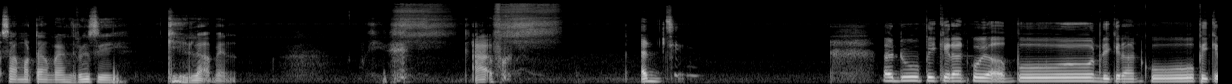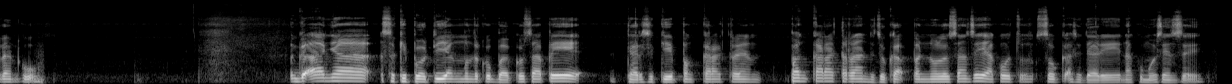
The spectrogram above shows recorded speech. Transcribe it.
Summertime Rendering sih. Gila men. Anjing. Aduh pikiranku ya ampun. Pikiranku pikiranku. Enggak hanya segi body yang menurutku bagus tapi dari segi pengkarakteran pengkarakteran dan juga penulisan sih aku suka sih dari Nagumo Sensei.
